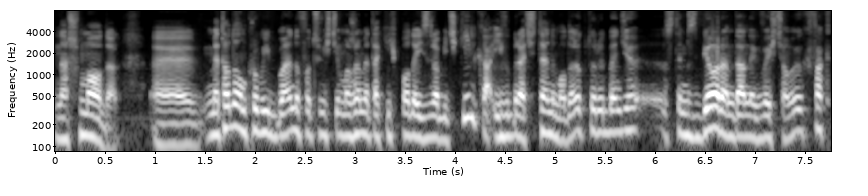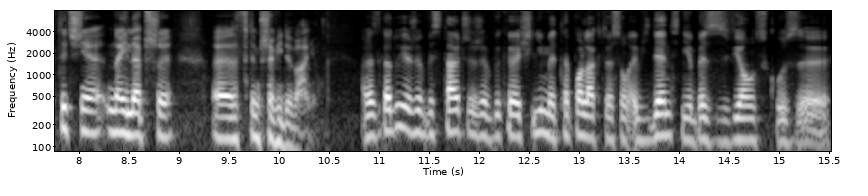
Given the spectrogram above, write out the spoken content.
nasz model. E, Metodą prób i błędów oczywiście możemy takich podejść zrobić kilka i wybrać ten model, który będzie z tym zbiorem danych wejściowych faktycznie najlepszy e, w tym przewidywaniu. Ale zgaduję, że wystarczy, że wykreślimy te pola, które są ewidentnie bez związku z,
